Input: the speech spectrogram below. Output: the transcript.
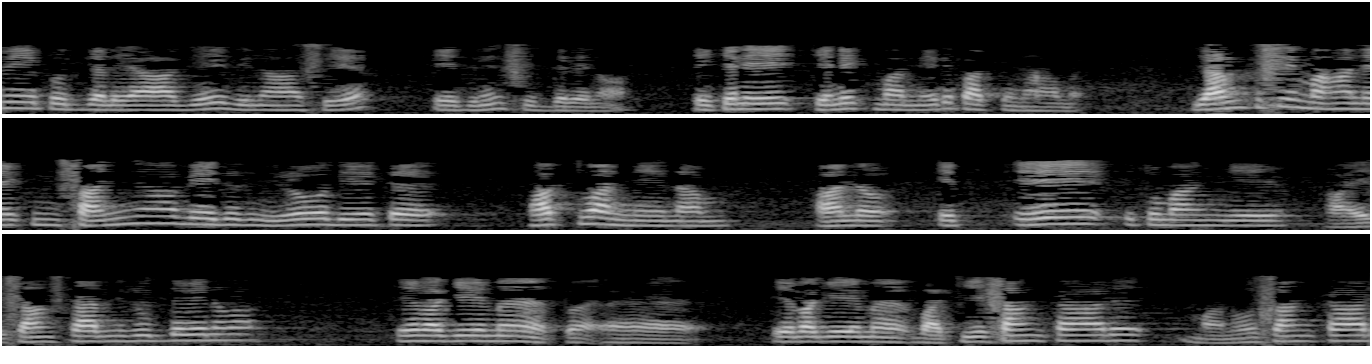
මේ පුද්ගලයාගේ විනාශය ඒ දිනෙන් සිද්ධ වෙනවා. ඒ කියන්නේ කෙනෙක් මරණයටපත් වුනහම යම් කිසි මහණෙක් සංඥා වේද නිරෝධයට පත්වන්නේ නම් අන ඒ උතුමන්ගේ කාය සංස්කාර නිරුද්ධ වෙනවා. ඒ වගේම ඒ වගේම වාචී සංකාර, මනෝ සංකාර,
